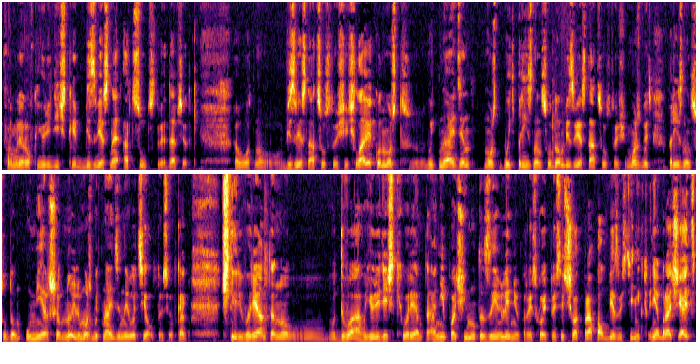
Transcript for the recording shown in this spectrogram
формулировка юридическая безвестное отсутствие, да, все-таки. Вот, ну, безвестно отсутствующий человек, он может быть найден, может быть признан судом безвестно отсутствующим, может быть признан судом умершим, ну или может быть найдено его тело. То есть вот как четыре варианта, но два юридических варианта, они по чьему-то заявлению происходят. То есть если человек пропал без вести, никто не обращается,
